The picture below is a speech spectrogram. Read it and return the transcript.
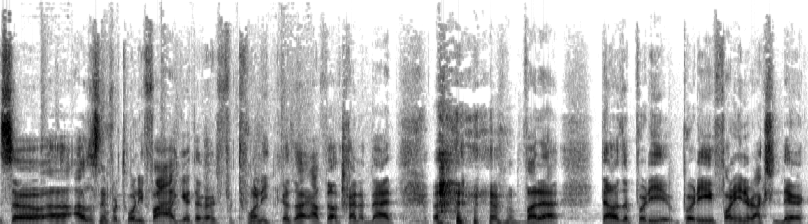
So uh, I was listening for twenty five. I gave it to her for twenty because I, I, felt kind of bad, but uh, that was a pretty pretty funny interaction there.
